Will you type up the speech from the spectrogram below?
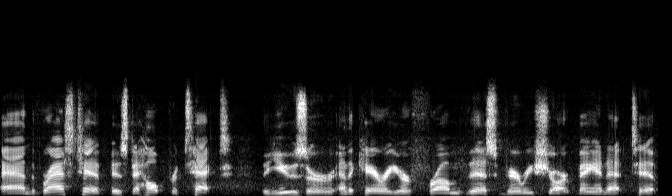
And the brass tip is to help protect the user and the carrier from this very sharp bayonet tip.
